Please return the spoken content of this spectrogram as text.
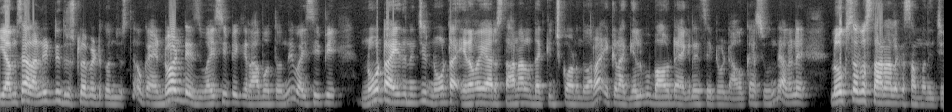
ఈ అంశాలన్నింటినీ దృష్టిలో పెట్టుకొని చూస్తే ఒక అడ్వాంటేజ్ వైసీపీకి రాబోతోంది. వైసీపీ నూట ఐదు నుంచి నూట ఇరవై ఆరు స్థానాలను దక్కించుకోవడం ద్వారా ఇక్కడ గెలుపు బావుట ఎగరేసేటువంటి అవకాశం ఉంది. అలానే లోక్సభ స్థానాలకు సంబంధించి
